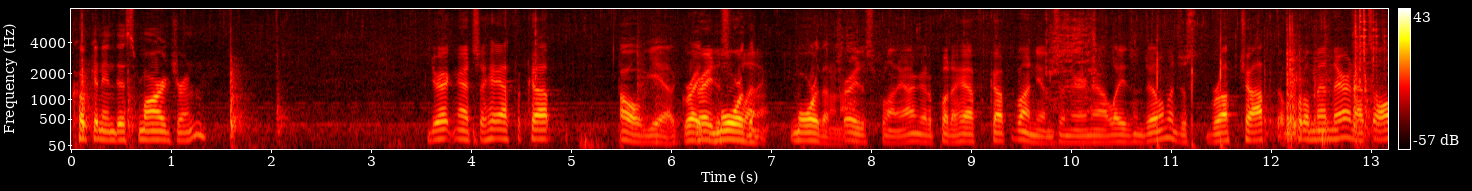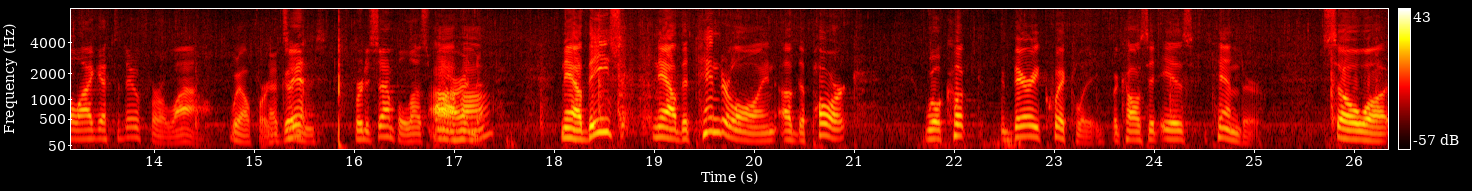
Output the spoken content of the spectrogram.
cooking in this margarine. You reckon that's a half a cup? Oh yeah, great. Greatest more plenty. than more than enough. Greatest plenty. I'm going to put a half a cup of onions in there now, ladies and gentlemen. Just rough chop them, put them in there, and that's all I get to do for a while. Well, for That's goodness. it. Pretty simple thus far, isn't it? Now these, now the tenderloin of the pork will cook very quickly because it is tender. So uh,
